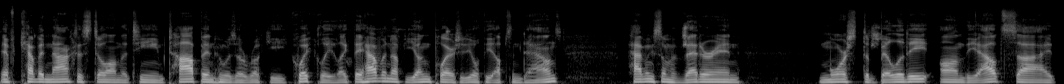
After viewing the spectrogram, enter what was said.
If Kevin Knox is still on the team, Toppin, who is a rookie, quickly, like they have enough young players to deal with the ups and downs. Having some veteran, more stability on the outside,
